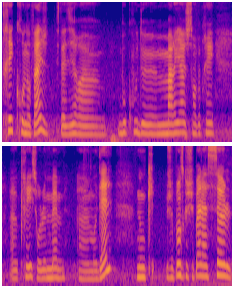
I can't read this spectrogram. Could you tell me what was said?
très chronophage, c'est-à-dire euh, beaucoup de mariages sont à peu près créés sur le même modèle. Donc je pense que je suis pas la seule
